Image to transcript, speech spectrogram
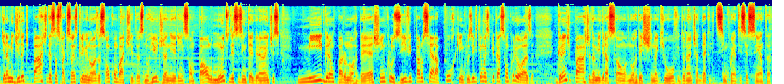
que na medida que parte dessas facções criminosas são combatidas no Rio de Janeiro e em São Paulo, muitos desses integrantes migram para o Nordeste, inclusive para o Ceará. Por quê? Inclusive tem uma explicação curiosa. Grande parte da migração nordestina que houve durante a década de 50 e 60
